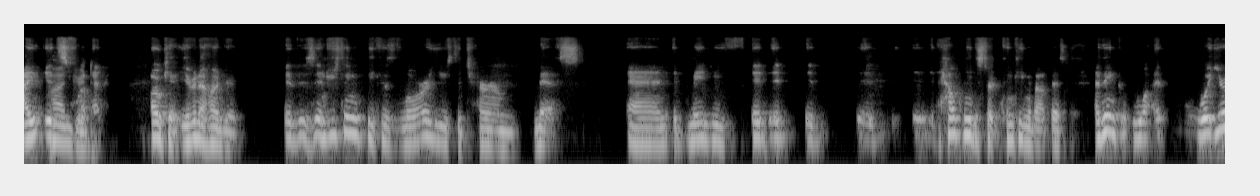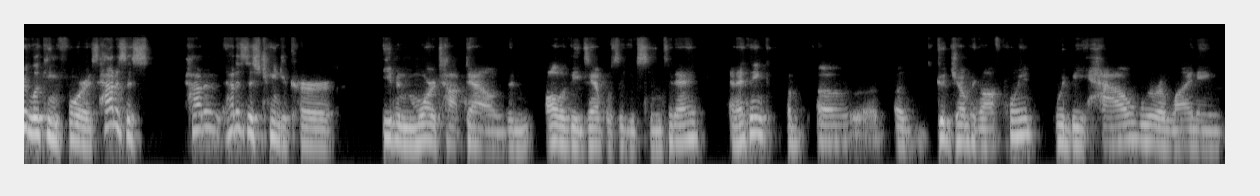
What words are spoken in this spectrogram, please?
i it's 100. okay even 100 it is interesting because laura used the term myths and it made me it it it, it, it helped me to start thinking about this. I think what what you're looking for is how does this how do how does this change occur even more top down than all of the examples that you've seen today. And I think a, a, a good jumping off point would be how we're aligning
